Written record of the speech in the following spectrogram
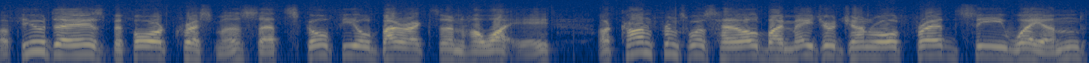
A few days before Christmas at Schofield Barracks in Hawaii, a conference was held by Major General Fred C. Weyand,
